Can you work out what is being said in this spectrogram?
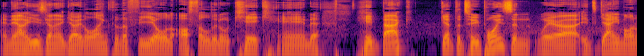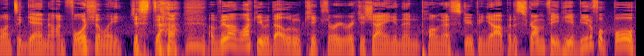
and now he's going to go the length of the field off a little kick and hit back get the two points and where uh, it's game on once again. Unfortunately just uh, a bit unlucky with that little kick through ricocheting and then Ponga scooping it up. But a scrum feed here. Beautiful ball.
